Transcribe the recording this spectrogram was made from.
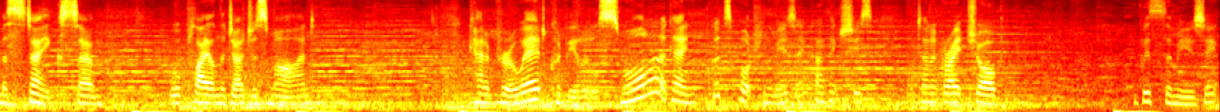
mistakes um, will play on the judge's mind. Canter pirouette could be a little smaller. Again, good support from the music. I think she's done a great job with the music.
